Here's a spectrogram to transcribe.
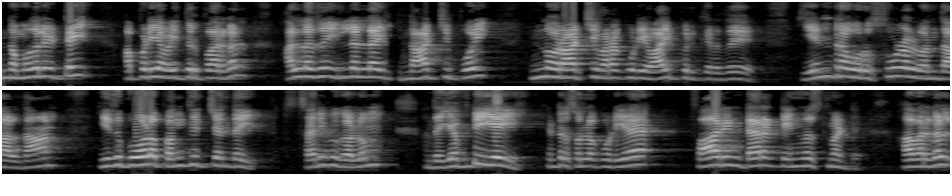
இந்த முதலீட்டை அப்படியே வைத்திருப்பார்கள். அல்லது இல்லை இல்லை இந்த ஆட்சி போய் இன்னொரு ஆட்சி வரக்கூடிய வாய்ப்பு இருக்கிறது என்ற ஒரு சூழல் வந்தால்தான் இதுபோல பங்குச்சந்தை சரிவுகளும் அந்த எஃப்டிஐ என்று சொல்லக்கூடிய ஃபாரின் டைரக்ட் இன்வெஸ்ட்மெண்ட் அவர்கள்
